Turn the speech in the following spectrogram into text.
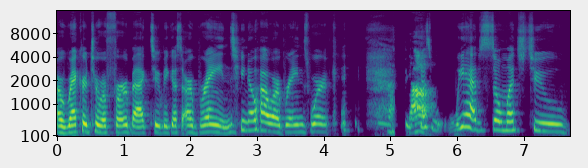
A record to refer back to because our brains, you know how our brains work. because yeah. we have so much to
